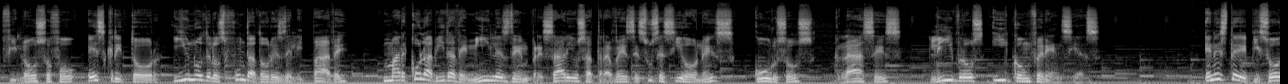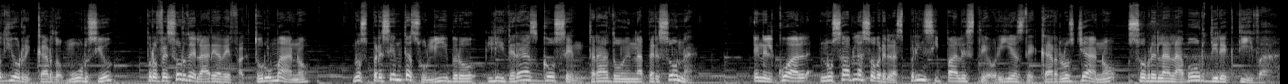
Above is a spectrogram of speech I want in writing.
filósofo, escritor y uno de los fundadores del IPADE, marcó la vida de miles de empresarios a través de sus sesiones, cursos, clases, libros y conferencias. En este episodio, Ricardo Murcio, profesor del área de factor humano, nos presenta su libro Liderazgo centrado en la persona, en el cual nos habla sobre las principales teorías de Carlos Llano sobre la labor directiva.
